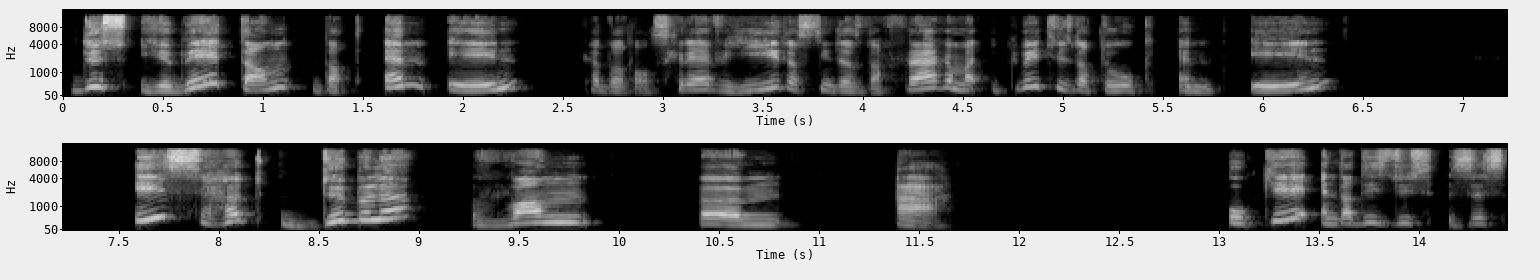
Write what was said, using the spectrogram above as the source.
Dus je weet dan dat M1, ik ga dat al schrijven hier, dat is niet als dat vragen, maar ik weet dus dat ook M1 is het dubbele van um, A. Oké, en dat is dus, zes,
